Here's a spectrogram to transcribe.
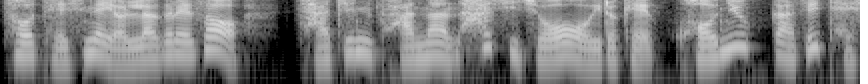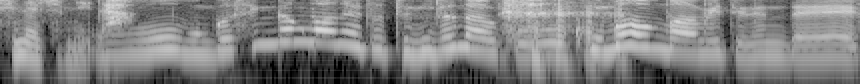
저 대신에 연락을 해서 자진 반환하시죠. 이렇게 권유까지 대신해 줍니다. 오, 뭔가 생각만 해도 든든하고 고마운 마음이 드는데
